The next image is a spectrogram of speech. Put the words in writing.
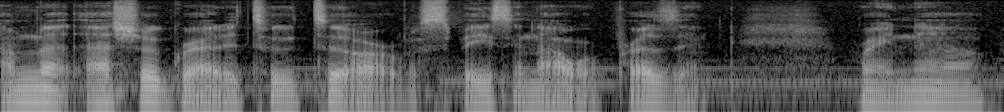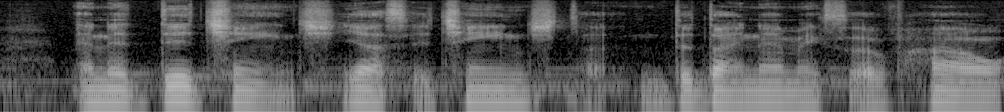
I'm not. I show gratitude to our space and our present right now, and it did change. Yes, it changed the dynamics of how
